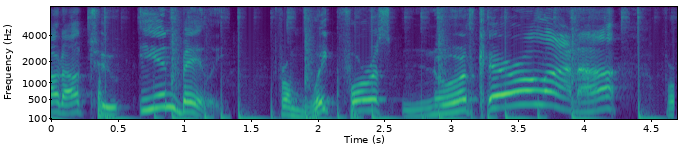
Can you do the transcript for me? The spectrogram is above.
Shout out to Ian Bailey from Wake Forest, North Carolina. For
